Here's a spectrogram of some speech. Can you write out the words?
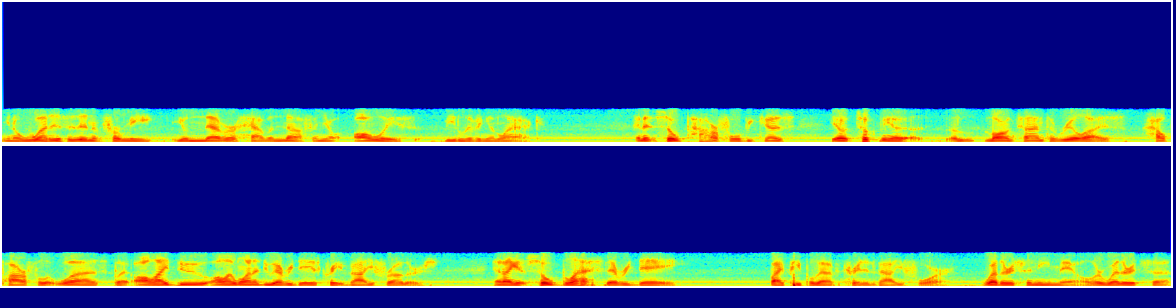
you know, what is in it for me? You'll never have enough and you'll always be living in lack. And it's so powerful because, you know, it took me a, a long time to realize how powerful it was, but all I do, all I want to do every day is create value for others. And I get so blessed every day by people that I've created value for, whether it's an email or whether it's a,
